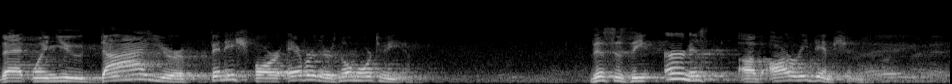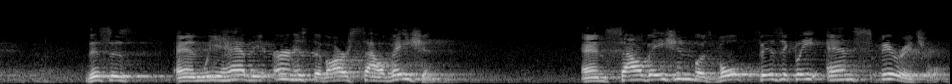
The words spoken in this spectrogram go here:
that when you die, you're finished forever. There's no more to you. This is the earnest of our redemption. This is, and we have the earnest of our salvation. And salvation was both physically and spiritual.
